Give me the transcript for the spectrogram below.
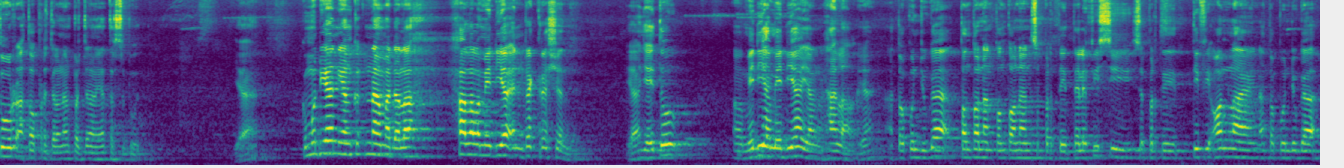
tour atau perjalanan-perjalanan tersebut. Ya. Kemudian yang keenam adalah halal media and recreation. Ya, yaitu eh, media-media yang halal ya ataupun juga tontonan-tontonan seperti televisi, seperti TV online ataupun juga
